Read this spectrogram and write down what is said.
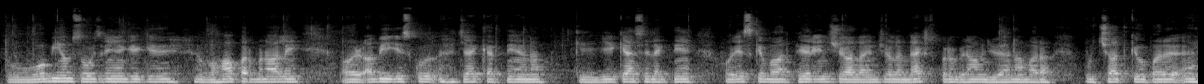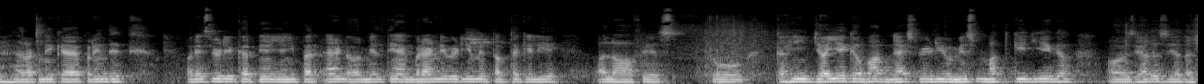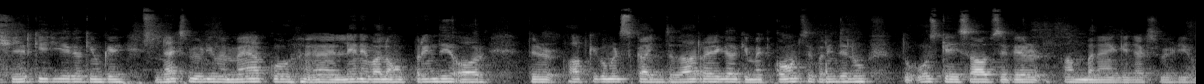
تو وہ بھی ہم سوچ رہے ہیں کہ کہ وہاں پر بنا لیں۔ اور ابھی اس کو چیک کرتے ہیں نا کہ یہ کیسے لگتے ہیں۔ اور اس کے بعد پھر انشاءاللہ انشاءاللہ نیکسٹ پروگرام جو ہے نا ہمارا، وہ چھت کے اوپر رکھنے کا ہے پرندے۔ اور اس ویڈیو کرتے ہیں یہیں پر اینڈ اور ملتے ہیں برانڈ ویڈیو میں، تب تک کے لیے اللہ حافظ۔ تو کہیں جائیے گا بعد نیکسٹ ویڈیو مس مت کیجیے گا اور زیادہ سے زیادہ شیئر کیجیے گا، کیونکہ نیکسٹ ویڈیو میں میں آپ کو لینے والا ہوں پرندے اور پھر آپ کے کومنٹس کا انتظار رہے گا کہ میں کون سے پرندے لوں۔ تو اس کے حساب سے پھر ہم بنائیں گے نیکسٹ ویڈیو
